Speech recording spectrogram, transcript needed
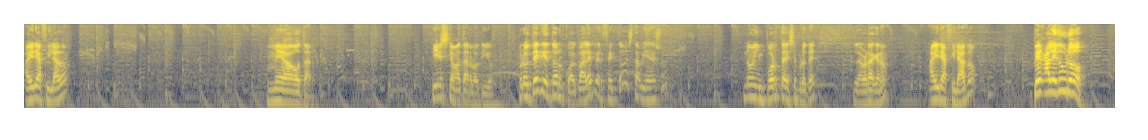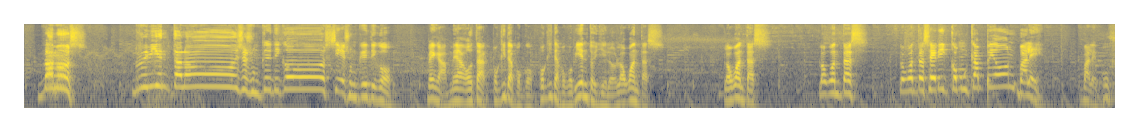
Aire afilado. Mega agotar. Tienes que matarlo, tío. Protege Torqual, vale, perfecto, está bien eso. No me importa ese protect, la verdad que no. Aire afilado. ¡Pégale duro! ¡Vamos! ¡Reviéntalo! ¿Eso es un crítico? Sí, es un crítico. Venga, mega agotar, poquito a poco, poquito a poco. Viento hielo, lo aguantas. Lo aguantas. Lo aguantas. Lo aguantas, Eric, como un campeón. Vale. Vale, uff.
